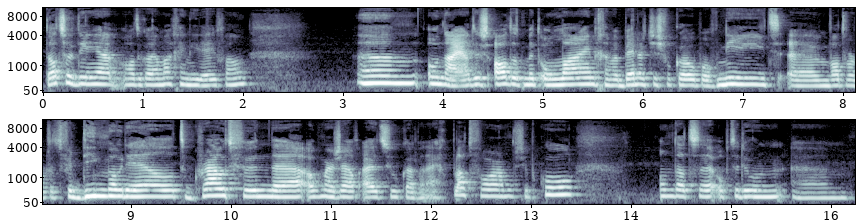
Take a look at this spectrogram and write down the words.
dat soort dingen had ik al helemaal geen idee van. Um, oh, nou ja, dus altijd met online. Gaan we bannertjes verkopen of niet? Um, wat wordt het verdienmodel? Toen crowdfunden. Ook maar zelf uitzoeken. Hadden een eigen platform. Super cool om dat uh, op te doen. Um,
